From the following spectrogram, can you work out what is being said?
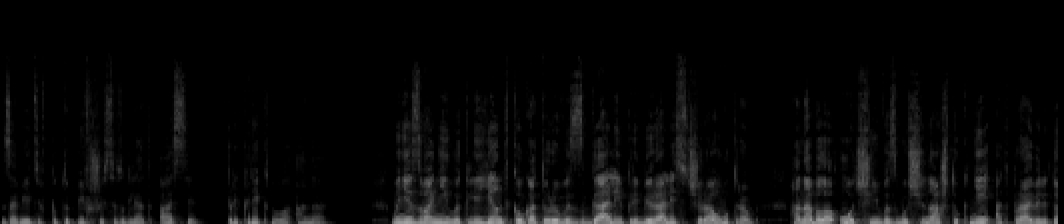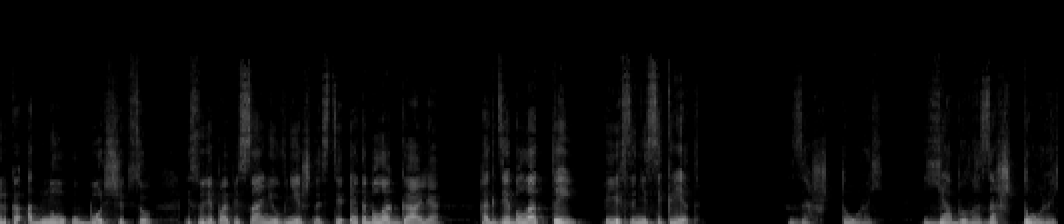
Заметив потупившийся взгляд Аси, прикрикнула она. «Мне звонила клиентка, у которой вы с Галей прибирались вчера утром. Она была очень возмущена, что к ней отправили только одну уборщицу, и, судя по описанию внешности, это была Галя. А где была ты, если не секрет? За шторой. Я была за шторой.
